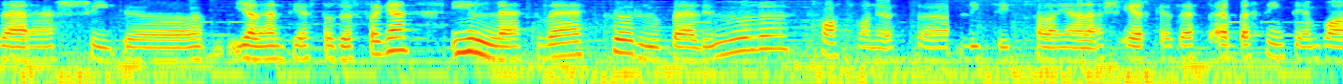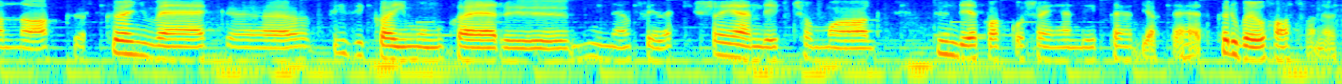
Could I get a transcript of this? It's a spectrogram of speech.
zárásig jelenti ezt az összeget, illetve körülbelül 65 licit felajánlás érkezett. Ebbe szintén vannak könyvek, fizikai munkaerő, mindenféle kis ajándékcsomag, tündérpakkos ajándéktárgyak, tehát körülbelül 65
